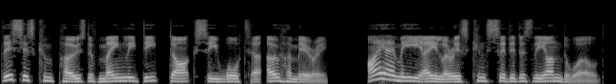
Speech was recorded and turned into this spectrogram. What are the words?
This is composed of mainly deep dark sea water Ohamiri. Ime is considered as the underworld.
